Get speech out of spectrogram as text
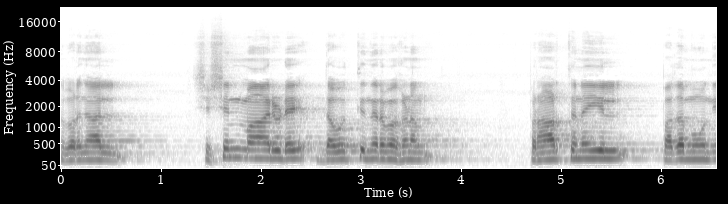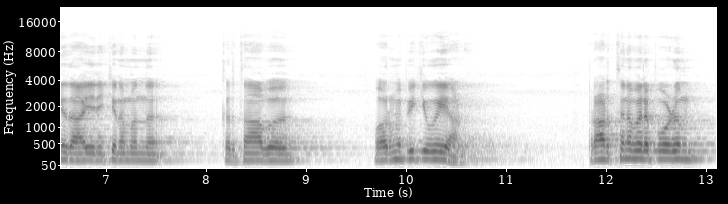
എന്ന് പറഞ്ഞാൽ ശിഷ്യന്മാരുടെ ദൗത്യ നിർവഹണം പ്രാർത്ഥനയിൽ പദമൂന്നിയതായിരിക്കണമെന്ന് കർത്താവ് ഓർമ്മിപ്പിക്കുകയാണ്. പ്രാർത്ഥന പലപ്പോഴും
